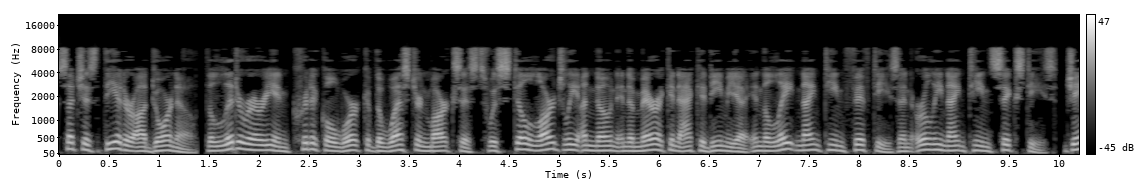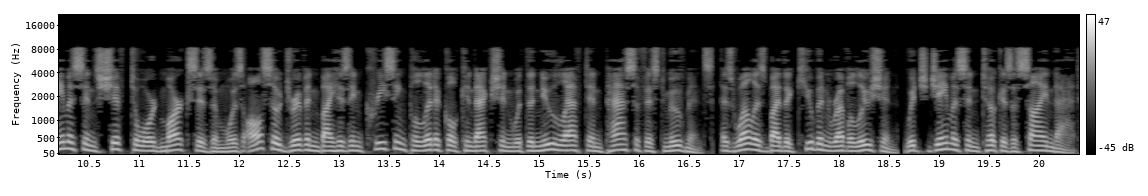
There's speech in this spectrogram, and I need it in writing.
such as Theodor Adorno, the literary and critical work of the Western Marxists was still largely unknown in American academia in the late 1950s and early 1960s. Jameson's shift toward Marxism was also driven by his increasing political connection with the New Left and pacifist movements, as well as by the Cuban Revolution, which Jameson took as a sign that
